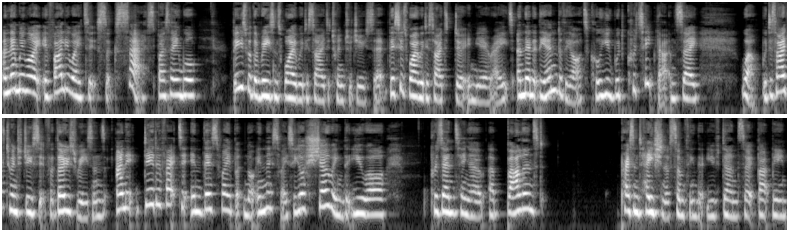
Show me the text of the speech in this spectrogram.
And then we might evaluate its success by saying, well, these were the reasons why we decided to introduce it. This is why we decided to do it in year eight. And then at the end of the article, you would critique that and say, well, we decided to introduce it for those reasons, and it did affect it in this way, but not in this way. So you're showing that you are presenting a, a balanced presentation of something that you've done. So about being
